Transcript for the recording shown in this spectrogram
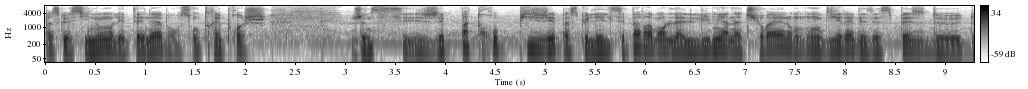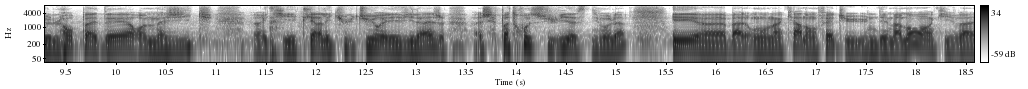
parce que sinon les ténèbres sont très proches. Je ne sais, j'ai pas trop pigé parce que c'est pas vraiment de la lumière naturelle. On, dirait des espèces de, de lampadaires magiques euh, qui éclairent les cultures et les villages. Euh, j'ai pas trop suivi à ce niveau-là. Et euh, bah, on incarne en fait une des mamans hein, qui va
